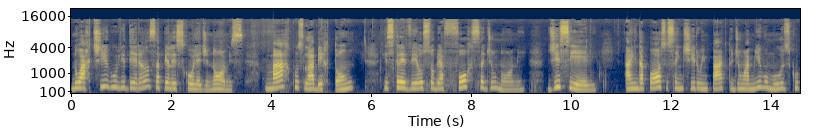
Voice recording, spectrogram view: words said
No artigo Liderança pela Escolha de Nomes, Marcos Laberton escreveu sobre a força de um nome. Disse ele: Ainda posso sentir o impacto de um amigo músico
